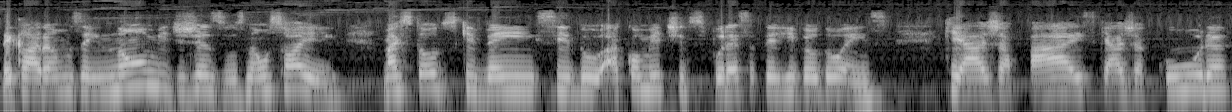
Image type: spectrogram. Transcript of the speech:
Declaramos em nome de Jesus, não só ele, mas todos que vêm sido acometidos por essa terrível doença que haja paz, que haja cura,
